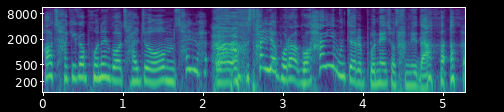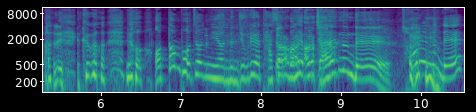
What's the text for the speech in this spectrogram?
아, 자기가 보낸 거 잘 좀 살려, 어, 살려보라고 항의 문자를 보내셨습니다. 그거, 그거 어떤 버전이었는지 우리가 다시 한번 아, 아, 해볼까요? 잘했는데. 잘했는데.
